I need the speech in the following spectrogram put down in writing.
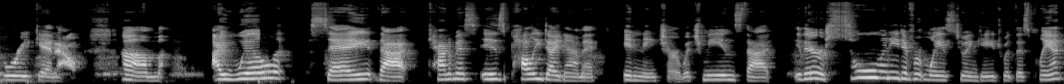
freaking out. Um, I will say that cannabis is polydynamic in nature, which means that there are so many different ways to engage with this plant.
